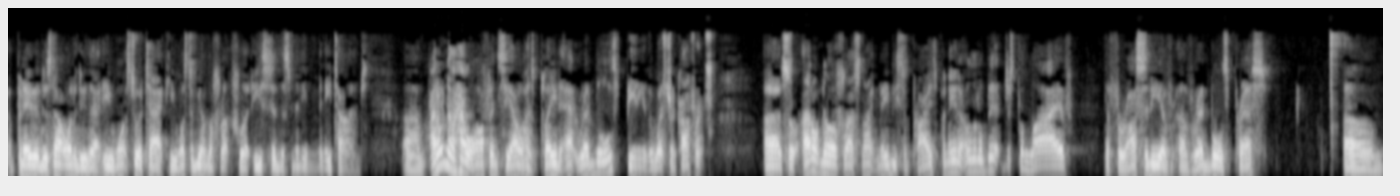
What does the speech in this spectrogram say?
Uh, Pineda does not want to do that. He wants to attack. He wants to be on the front foot. He's said this many, many times. Um, I don't know how often Seattle has played at Red Bulls, being in the Western Conference. Uh, so I don't know if last night maybe surprised Pineda a little bit, just the live, the ferocity of, of Red Bull's press. Um,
